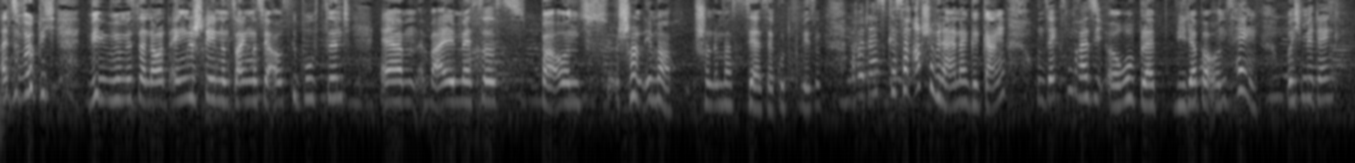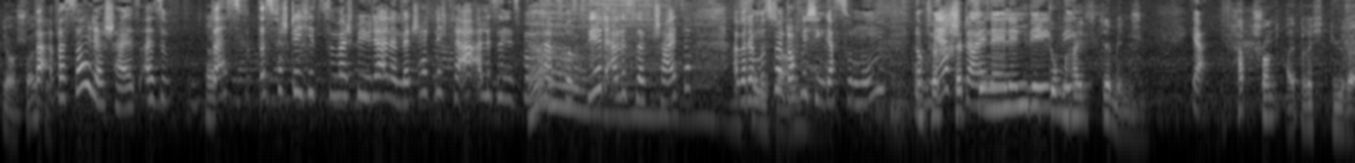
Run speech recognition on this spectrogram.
Also wirklich, wir, wir müssen dann dauernd Englisch reden und sagen, dass wir ausgebucht sind, ähm, weil Messe ist bei uns schon immer, schon immer sehr, sehr gut gewesen. Aber da ist gestern auch schon wieder einer gegangen und 36 Euro bleibt wieder bei uns hängen. Wo ich mir denke, Ja, scheiße. wa was soll der Scheiß? Also das, das verstehe ich jetzt zum Beispiel wieder an der Menschheit nicht. Klar, alle sind jetzt momentan frustriert, alles läuft scheiße, aber da muss man sagen? doch nicht den Gastronomen noch mehr Steine in den die Weg Dummheit legen. der Menschen. Ja. Hat schon Albrecht Dürer,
